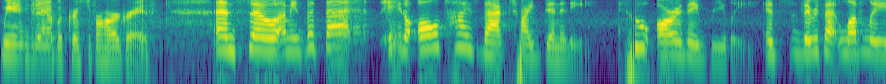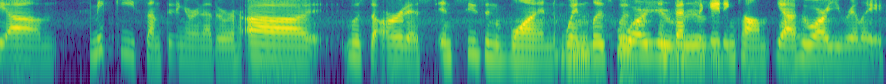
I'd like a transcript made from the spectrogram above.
we ended up with Christopher Hargrave. And so, I mean, but that it all ties back to identity. Who are they really? It's there was that lovely um, Mikky something or another uh, was the artist in season one mm-hmm. when Liz was investigating really? Tom. Yeah, who are you really?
